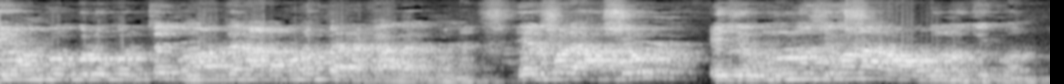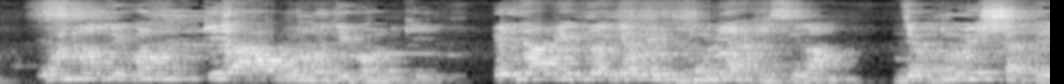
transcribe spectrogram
এই অঙ্কগুলো করতে তোমাদের আর কোনো প্যারা খাওয়া লাগবে না। এরপরে আসো, এই যে উন্নতি কোণ আর অবনতি কোণ উন্নতি কোণ কি আর অবনতি কোণ কি? এই যে আমি একটু আগে আমি ভূমি আঁকিছিলাম, যে ভূমির সাথে,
